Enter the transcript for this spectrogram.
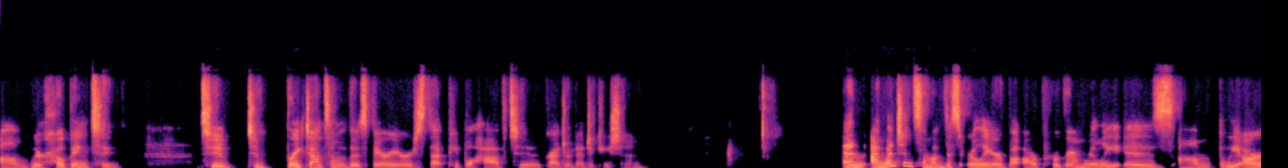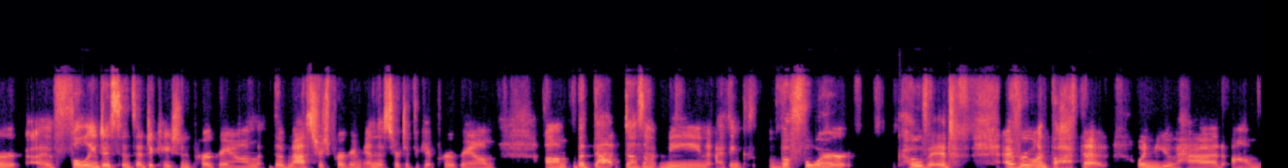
um, we're hoping to to to break down some of those barriers that people have to graduate education and I mentioned some of this earlier, but our program really is, um, we are a fully distance education program, the master's program and the certificate program. Um, but that doesn't mean, I think before COVID, everyone thought that when you had um,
